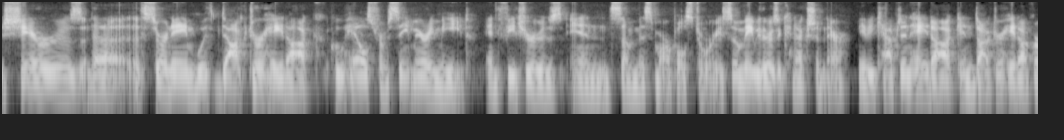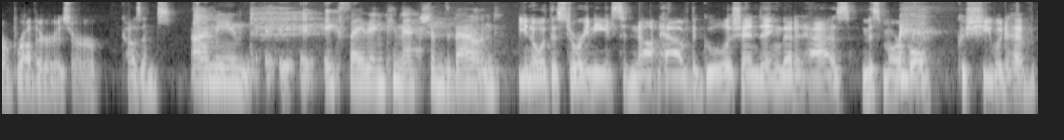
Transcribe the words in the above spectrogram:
shares the surname with Dr. Haydock, who hails from St. Mary Mead and features in some Miss Marple stories. So maybe there's a connection there. Maybe Captain Haydock and Dr. Haydock are brothers or cousins. I mean, exciting connections abound. You know what this story needs to not have the ghoulish ending that it has? Miss Marple. because she would have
